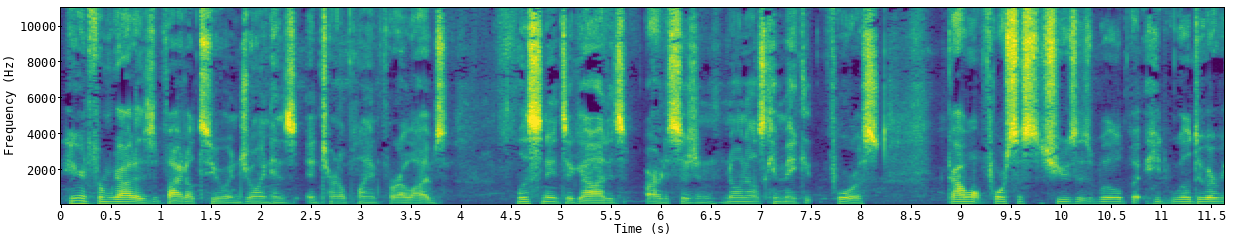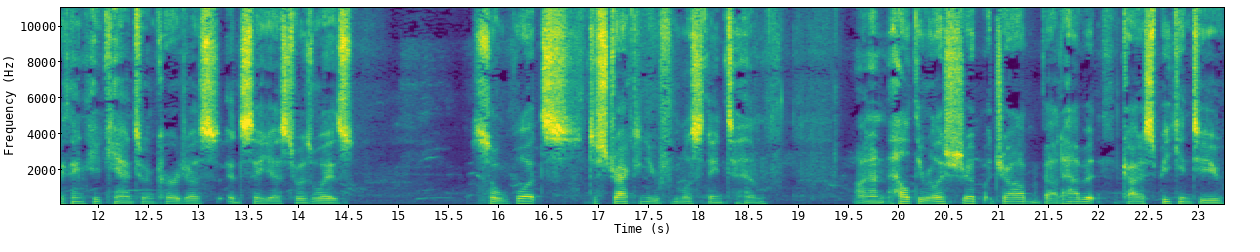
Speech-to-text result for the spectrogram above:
Hearing from God is vital to enjoying His eternal plan for our lives. Listening to God is our decision. No one else can make it for us. God won't force us to choose His will, but He will do everything He can to encourage us and say yes to His ways. So, what's distracting you from listening to Him? An unhealthy relationship, a job, a bad habit, God is speaking to you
